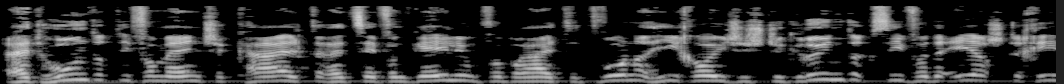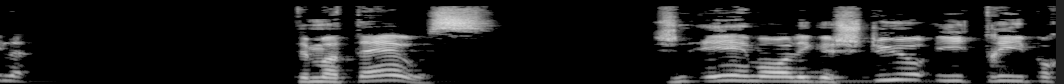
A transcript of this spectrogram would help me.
Er hat Hunderte von Menschen geheilt, er hat das Evangelium verbreitet. Wo er hingekommen ist, ist der Gründer von der ersten Kirche. Der Matthäus ist ein ehemaliger Steuereintreiber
